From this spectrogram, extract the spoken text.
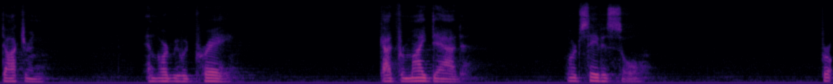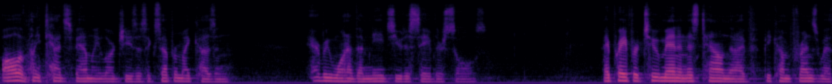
doctrine. And Lord, we would pray, God, for my dad. Lord, save his soul. For all of my dad's family, Lord Jesus, except for my cousin, every one of them needs you to save their souls. I pray for two men in this town that I've become friends with.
